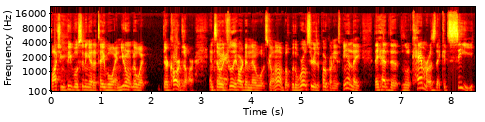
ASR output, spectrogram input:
watching people sitting at a table and you don't know what their cards are. And so right. it's really hard to know what's going on. But with the World Series of Poker on ESPN, they they had the little cameras that could see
